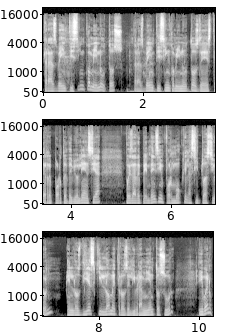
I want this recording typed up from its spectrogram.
tras 25 minutos, tras 25 minutos de este reporte de violencia, pues la dependencia informó que la situación en los 10 kilómetros de Libramiento Sur y bueno,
